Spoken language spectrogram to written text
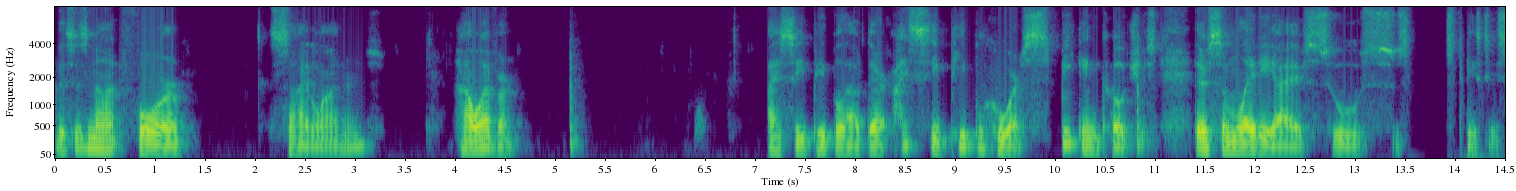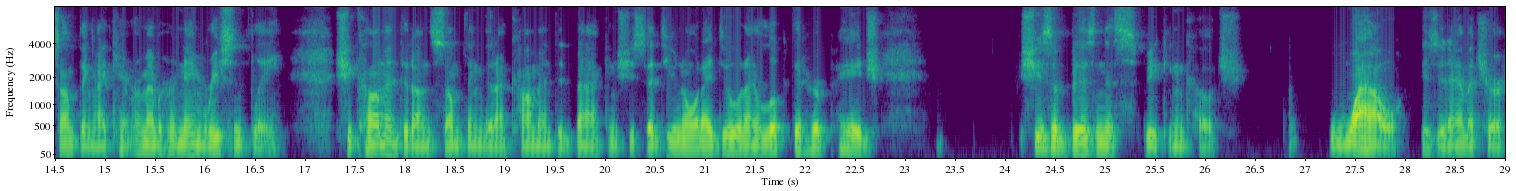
This is not for sideliners. However, I see people out there. I see people who are speaking coaches. There's some lady I who Stacy something. I can't remember her name recently. She commented on something that I commented back and she said, "Do you know what I do?" And I looked at her page. She's a business speaking coach. Wow, is it amateur?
